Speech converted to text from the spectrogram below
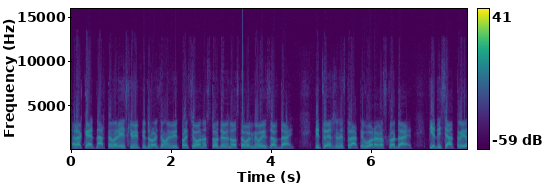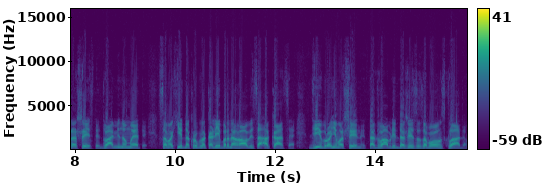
Ракетно-артилерійськими підрозділами відпрацьовано 190 вогневих завдань. Підтверджені втрати ворога складають 53 рашисти, 2 міномети, самохідна крупнокаліберна гаубиця «Акація», дві бронемашини та два бліндажі з особовим складом.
